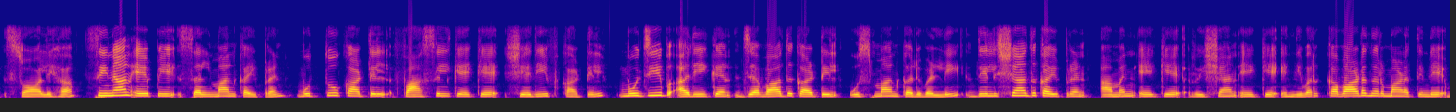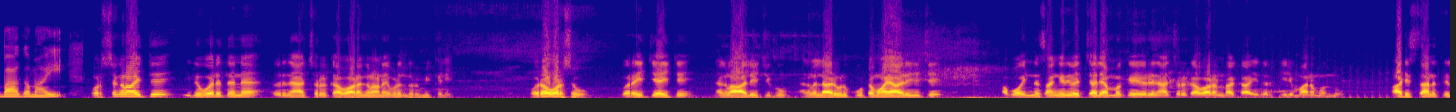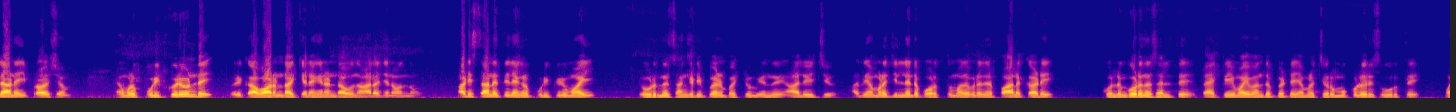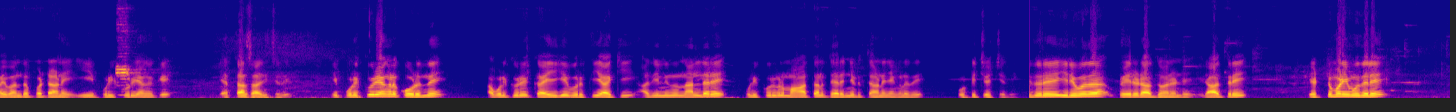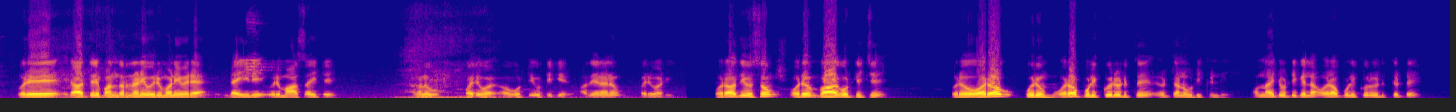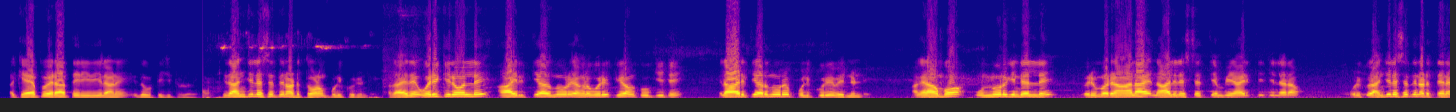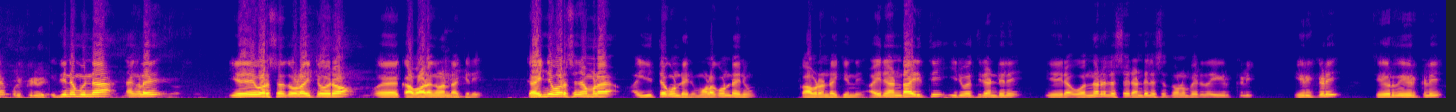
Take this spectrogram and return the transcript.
Swaliha Sinan A P Salman Kaipran Muthu Kattil Fasil K K Sharif കാട്ടിൽ Mujeeb Areekkan Jawad Kattil Usman Karuvalli Dilshad Kaipran Aman A K Rishan A K എന്നിവർ കവാട നിർമ്മാണത്തിന്റെ ഭാഗമായി. വർഷങ്ങളായിട്ട് ഇതുപോലെ തന്നെ ഒരു natural കവാടങ്ങളാണ് ഇവിടെ നിർമ്മിക്കൽ ഓരോ വർഷവും വെറൈറ്റി ആയിട്ട് ഞങ്ങൾ ആലോചിക്കും. ഞങ്ങൾ എല്ലാവരും കൂടി കൂട്ടമായി ആലോചിച്ച് അപ്പോൾ ഇന്ന സംഗതി വെച്ചാൽ നമുക്ക് ഒരു നാച്ചുറൽ കവാടം ഉണ്ടാക്കാം എന്നൊരു തീരുമാനം വന്നു. ആ അടിസ്ഥാനത്തിലാണ് ഇപ്രാവശ്യം നമ്മൾ പുളിക്കുരു കൊണ്ട് ഒരു കവാടം ഉണ്ടാക്കിയാൽ എങ്ങനെ ഉണ്ടാവും ആലോചന വന്നു. അടിസ്ഥാനത്തിൽ ഞങ്ങൾ പുളിക്കുരുമായി എവിടുന്ന് സംഘടിപ്പിക്കാൻ പറ്റും എന്ന് ആലോചിച്ചു. അത് നമ്മുടെ ജില്ലേന്റെ പുറത്തും അതുപോലെ തന്നെ പാലക്കാട് കൊല്ലംകോട് എന്ന സ്ഥലത്ത് ഫാക്ടറിയുമായി ബന്ധപ്പെട്ട് നമ്മൾ ചെറുമുക്കുള്ള ഒരു സുഹൃത്തുമായി ബന്ധപ്പെട്ടാണ് ഈ പുളിക്കുരു ഞങ്ങൾക്ക് എത്താൻ സാധിച്ചത്. ഈ പുളിക്കുരു ഞങ്ങൾ കൊടുന്ന് ആ പുളിക്കുരു കൈകി വൃത്തിയാക്കി അതിൽ നിന്ന് നല്ലൊരു പുളിക്കുരുകൾ മാത്രം തിരഞ്ഞെടുത്താണ് ഞങ്ങളിത് ഒട്ടിച്ചു വെച്ചത്. ഇതൊരു ഇരുപത് പേരുടെ അധ്വാനമുണ്ട്. രാത്രി എട്ട് മണി മുതൽ ഒരു രാത്രി പന്ത്രണ്ട് മണി ഒരു മണി വരെ ഡെയിലി ഒരു മാസമായിട്ട് ഞങ്ങൾ പരിപാ ഒട്ടി ഒട്ടിക്കുകയാണ്. അതിനാണ് പരിപാടി. ഓരോ ദിവസവും ഒരു ഭാഗം ഒട്ടിച്ച് ഒരു ഓരോ കുരും ഓരോ പുളിക്കുരു എടുത്ത് എടുത്താണ് ഒട്ടിക്കേണ്ടത്. ഒന്നായിട്ട് ഒട്ടിക്കില്ല ഓരോ പുളിക്കുരു എടുത്തിട്ട് ക്യാപ്പ് വരാത്ത രീതിയിലാണ് ഇത് ഒട്ടിച്ചിട്ടുള്ളത്. ഇത് അഞ്ച് ലക്ഷത്തിന് അടുത്തോളം പുളിക്കുരുണ്ട്. അതായത് ഒരു കിലോയിൽ ആയിരത്തി അറുന്നൂറ് ഞങ്ങൾ ഒരു കിലോ തൂക്കിയിട്ട് ഇതിൽ ആയിരത്തി അറുന്നൂറ് പുളിക്കുരു വരുന്നുണ്ട്. അങ്ങനെ ആകുമ്പോൾ മുന്നൂറ് കിൻഡലിൽ വരുമ്പോൾ നാലായി നാല് ലക്ഷത്തി എൺപതിനായിരത്തി ചില്ലറ പുളിക്കുരു അഞ്ച് ലക്ഷത്തിനടുത്തേനെ പുളിക്കുരു വരും. ഇതിന് മുന്നേ ഞങ്ങൾ ഏഴ് വർഷത്തോളമായിട്ട് ഓരോ കവാടങ്ങൾ ഉണ്ടാക്കൽ കഴിഞ്ഞ വർഷം നമ്മളെ ഈറ്റ കൊണ്ടേനു മുള കൊണ്ടേനു കവാടം ഉണ്ടാക്കിയത് അത് രണ്ടായിരത്തി ഇരുപത്തി രണ്ടിൽ ഒന്നര ലക്ഷം രണ്ട് ലക്ഷത്തോളം വരുന്ന ഈർക്കിളി. ഈർക്കിളി ചേർന്ന് ഈർക്കിളി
